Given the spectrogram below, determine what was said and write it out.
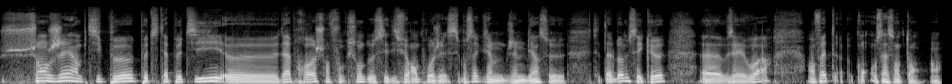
changer un petit peu, petit à petit, euh, d'approche en fonction de ces différents projets. C'est pour ça que j'aime bien ce, cet album, c'est que euh, vous allez voir, en fait, ça s'entend. Hein,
